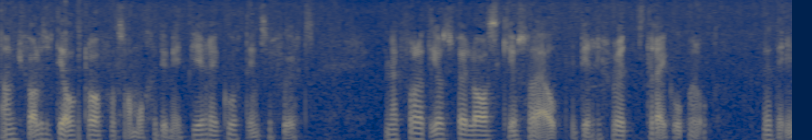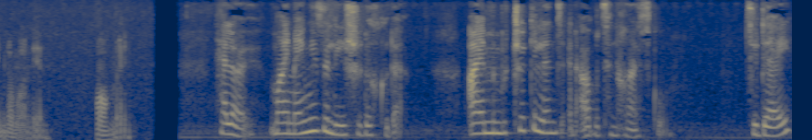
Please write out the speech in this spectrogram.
Dankie vir alles wat jy al klaar vir ons almal gedoen het, die rekord ensovoorts. En ek vra dat U ons vir laaste keer sal help met hierdie groot stryd oproep. Net in naam alleen. Amen. Hello, my name is Alicia Goede. I am a matriculant at Alberton High School. Today,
